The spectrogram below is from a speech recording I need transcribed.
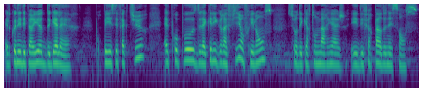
Elle connaît des périodes de galère. Pour payer ses factures, elle propose de la calligraphie en freelance sur des cartons de mariage et des faire-part de naissance.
